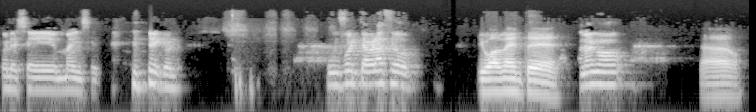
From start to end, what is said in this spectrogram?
Con ese mindset. Un fuerte abrazo. Igualmente. Hasta luego. Chao.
